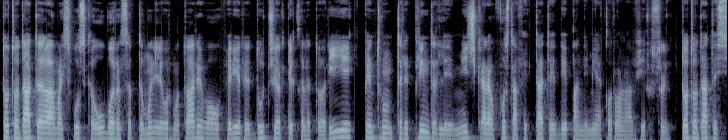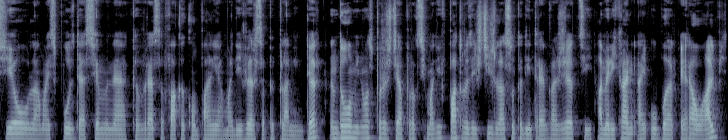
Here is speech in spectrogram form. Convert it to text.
Totodată a mai spus că Uber în săptămânile următoare va oferi reduceri de călătorie pentru întreprinderile mici care au fost afectate de pandemia coronavirusului. Totodată CEO-ul a mai spus de asemenea că vrea să facă compania mai diversă pe plan intern. În 2019 aproximativ 45% dintre angajații americani ai Uber erau albi,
